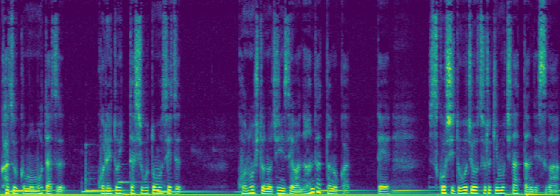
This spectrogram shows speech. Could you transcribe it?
家族も持たずこれといった仕事もせずこの人の人生は何だったのかって少し同情する気持ちだったんですが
